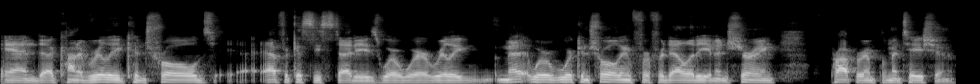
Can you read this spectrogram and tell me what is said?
and uh, kind of really controlled efficacy studies where we're really met, we're, we're controlling for fidelity and ensuring proper implementation.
